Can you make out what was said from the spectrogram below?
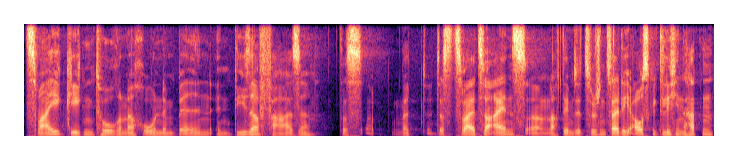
zwei Gegentore nach ruhenden Bällen in dieser Phase. Das, das 2 zu 1, äh, nachdem sie zwischenzeitlich ausgeglichen hatten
